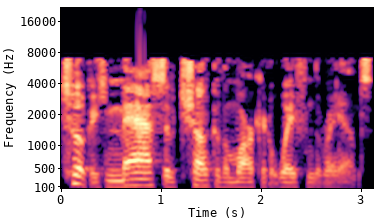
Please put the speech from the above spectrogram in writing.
took a massive chunk of the market away from the Rams.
